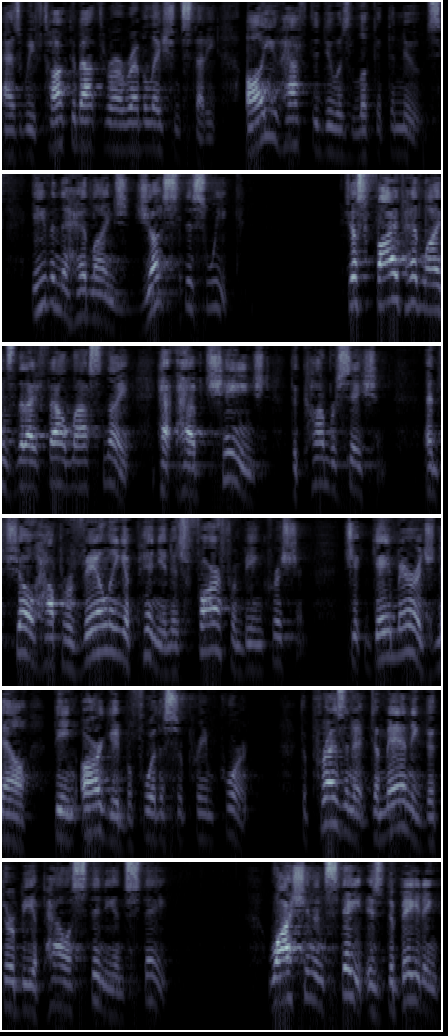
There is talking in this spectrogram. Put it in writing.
As we've talked about through our Revelation study, all you have to do is look at the news. Even the headlines just this week, just five headlines that I found last night ha- have changed the conversation and show how prevailing opinion is far from being Christian. Gay marriage now being argued before the Supreme Court. The president demanding that there be a Palestinian state. Washington state is debating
